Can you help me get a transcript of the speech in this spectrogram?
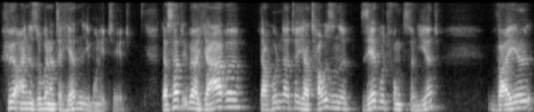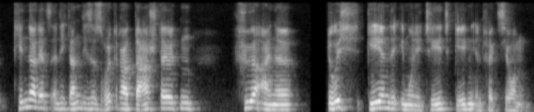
für eine sogenannte Herdenimmunität. Das hat über Jahre, Jahrhunderte, Jahrtausende sehr gut funktioniert, weil Kinder letztendlich dann dieses Rückgrat darstellten für eine durchgehende Immunität gegen Infektionen.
